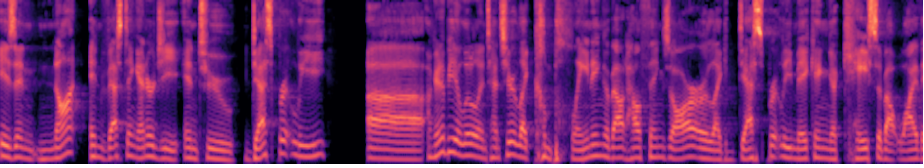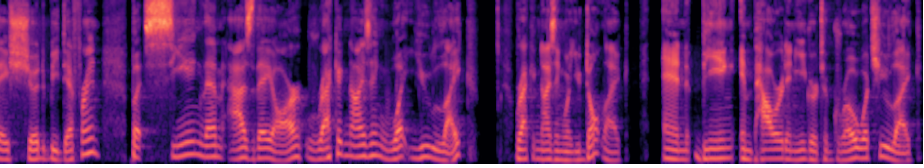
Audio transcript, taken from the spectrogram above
is in not investing energy into desperately uh, I'm going to be a little intense here, like complaining about how things are or like desperately making a case about why they should be different, but seeing them as they are, recognizing what you like, recognizing what you don't like, and being empowered and eager to grow what you like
